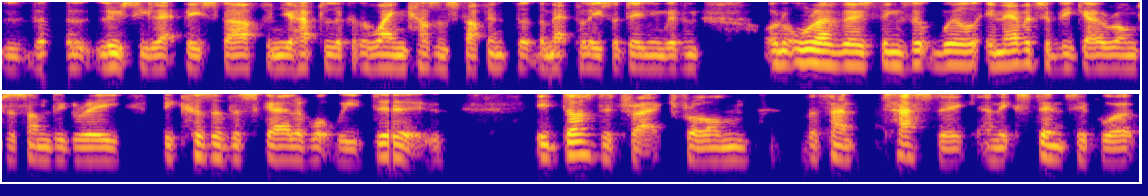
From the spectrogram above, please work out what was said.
the Lucy Letby stuff, and you have to look at the Wayne Couzens stuff in, that the Met Police are dealing with, and on all of those things that will inevitably go wrong to some degree because of the scale of what we do, it does detract from the fantastic and extensive work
